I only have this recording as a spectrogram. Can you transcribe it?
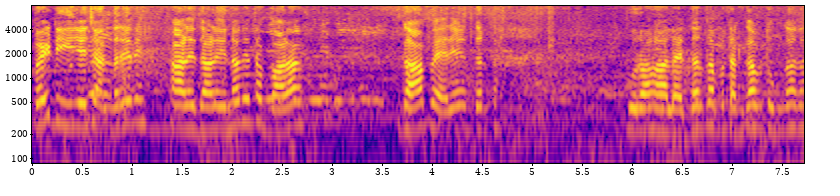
ਬਈ ਡੀਜੇ ਚੱਲ ਰਹੇ ਨੇ ਆਲੇ ਦਾਲੇ ਇਹਨਾਂ ਦੇ ਤਾਂ ਬਾਲਾ ਗਾਹ ਪੈ ਰਿਹਾ ਇੱਧਰ ਤਾਂ। ਬੁਰਾ ਹਾਲ ਹੈ ਇੱਧਰ ਤਾਂ ਪਤੰਗਾ ਪਤੰਗਾ ਦਾ।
